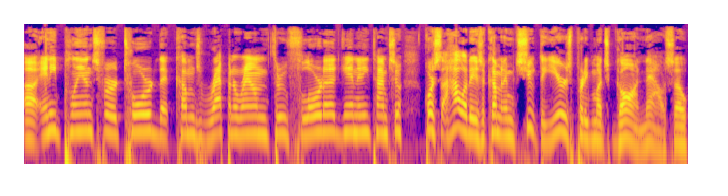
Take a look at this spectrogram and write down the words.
Uh, any plans for a tour that comes wrapping around through Florida again anytime soon? Of course, the holidays are coming. I mean, shoot, the year's pretty much gone now. So,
